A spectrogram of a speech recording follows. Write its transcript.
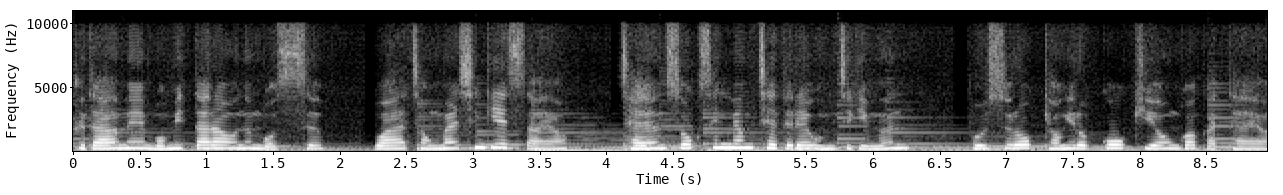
그 다음에 몸이 따라오는 모습 와 정말 신기했어요. 자연 속 생명체들의 움직임은 볼수록 경이롭고 귀여운 것 같아요.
